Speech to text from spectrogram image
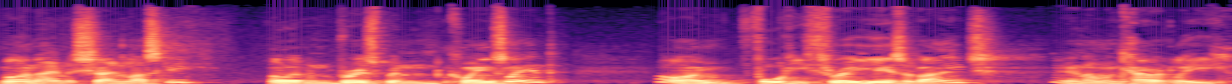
My name is Shane Lusky. I live in Brisbane, Queensland. I'm 43 years of age and I'm currently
